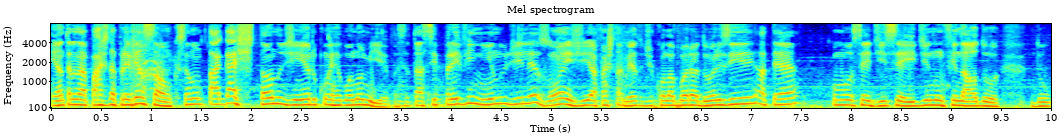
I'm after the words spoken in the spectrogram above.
entra na parte da prevenção, que você não está gastando dinheiro com ergonomia, você está se prevenindo de lesões, de afastamento de colaboradores e até, como você disse aí, de no final do, do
